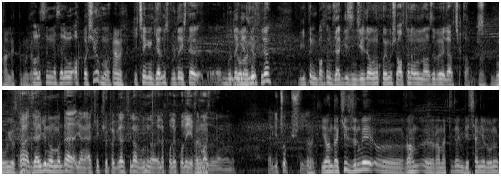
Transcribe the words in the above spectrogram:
hallettim o zaman. Halısın mesela o akbaşı yok mu? Evet. Geçen gün gelmiş burada işte e, burada Dolanıyor. geziyor filan. Bir gittim baktım zergi zincirde onu koymuş altına onun ağzı böyle açık kalmış. Boğuyor. Ha zergi normalde yani erkek köpekler filan onunla öyle kolay kolay yıkılmazdı yani onu. Zergi çok güçlüdür. Evet. Yandaki Zülmi e, rahm, e, rahmetli dayım geçen yıl onu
